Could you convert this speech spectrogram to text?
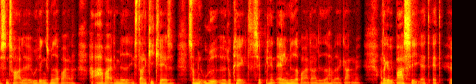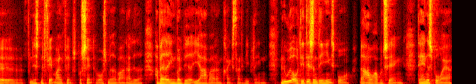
centrale udviklingsmedarbejdere har arbejdet med en strategikasse, som man ude øh, lokalt, simpelthen alle medarbejdere og ledere har været i gang med. Og der kan vi bare se, at, at øh, næsten 95 procent af vores medarbejdere og ledere har været involveret i arbejdet omkring strategiplanen. Men udover det, det er sådan det ene spor med afrapporteringen. Det andet spor er, at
